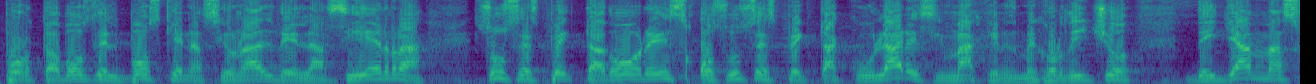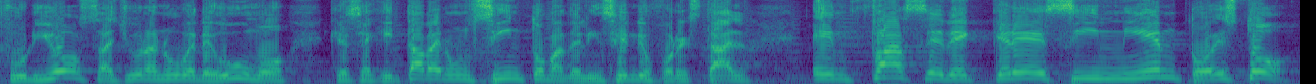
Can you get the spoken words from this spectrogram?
portavoz del Bosque Nacional de la Sierra. Sus espectadores, o sus espectaculares imágenes, mejor dicho, de llamas furiosas y una nube de humo que se agitaba en un síntoma del incendio forestal en fase de crecimiento. Esto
